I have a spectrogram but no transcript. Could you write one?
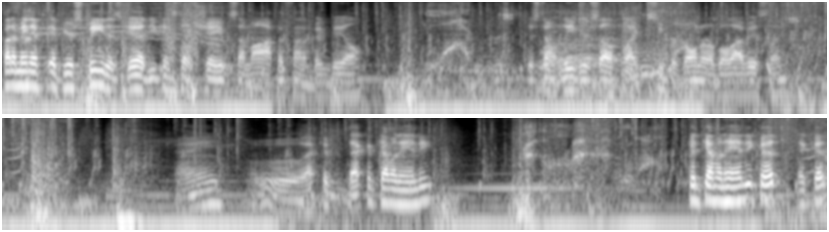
But I mean, if if your speed is good, you can still shave some off. It's not a big deal. Just don't leave yourself like super vulnerable, obviously. Okay. Ooh, that could that could come in handy. Could come in handy. Could it could.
